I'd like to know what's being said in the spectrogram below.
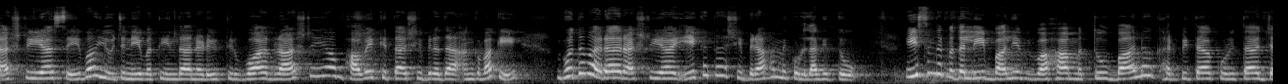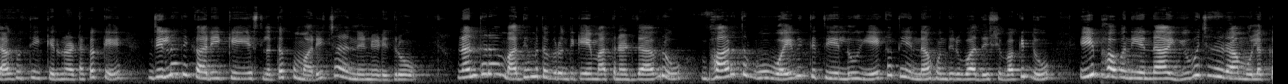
ರಾಷ್ಟ್ರೀಯ ಸೇವಾ ಯೋಜನೆ ವತಿಯಿಂದ ನಡೆಯುತ್ತಿರುವ ರಾಷ್ಟ್ರೀಯ ಭಾವೈಕ್ಯತಾ ಶಿಬಿರದ ಅಂಗವಾಗಿ ಬುಧವಾರ ರಾಷ್ಟ್ರೀಯ ಏಕತಾ ಶಿಬಿರ ಹಮ್ಮಿಕೊಳ್ಳಲಾಗಿತ್ತು. ಈ ಸಂದರ್ಭದಲ್ಲಿ ಬಾಲ್ಯ ವಿವಾಹ ಮತ್ತು ಬಾಲ ಗರ್ಭಿತ ಕುರಿತ ಜಾಗೃತಿ ಕಿರುನಾಟಕಕ್ಕೆ ಜಿಲ್ಲಾಧಿಕಾರಿ ಕೆಎಸ್ ಲತಾಕುಮಾರಿ ಚಾಲನೆ ನೀಡಿದರು. ನಂತರ ಮಾಧ್ಯಮದವರೊಂದಿಗೆ ಮಾತನಾಡಿದ ಅವರು, ಭಾರತವು ವೈವಿಧ್ಯತೆಯಲ್ಲೂ ಏಕತೆಯನ್ನು ಹೊಂದಿರುವ ದೇಶವಾಗಿದ್ದು, ಈ ಭಾವನೆಯನ್ನು ಯುವಜನರ ಮೂಲಕ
